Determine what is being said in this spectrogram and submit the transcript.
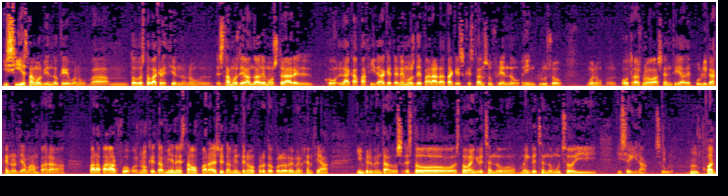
Y sí estamos viendo que bueno va, mm, todo esto va creciendo no estamos llegando a demostrar el, la capacidad que tenemos de parar ataques que están sufriendo e incluso bueno otras nuevas entidades públicas que nos llaman para para apagar fuegos, ¿no? que también estamos para eso y también tenemos protocolos de emergencia implementados. Esto, esto va increciendo, va increciendo mucho y, seguirá, seguro. Mm, Juan.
